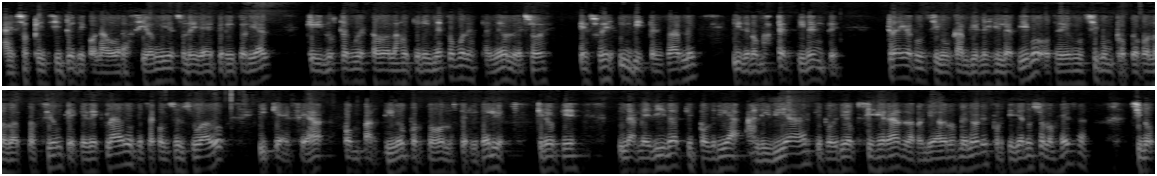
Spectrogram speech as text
a esos principios de colaboración y de solidaridad territorial que ilustran un Estado de las autonomías como el español. Eso es, eso es indispensable y de lo más pertinente. Traiga consigo un cambio legislativo o traiga consigo un protocolo de actuación que quede claro, que sea consensuado y que sea compartido por todos los territorios. Creo que la medida que podría aliviar, que podría oxigenar la realidad de los menores, porque ya no solo es esa, sino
